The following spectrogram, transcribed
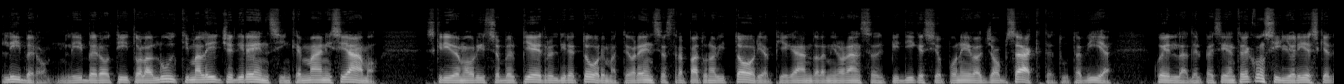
Libero, libero titola L'ultima legge di Renzi, in che mani siamo? Scrive Maurizio Belpietro, il direttore. Matteo Renzi ha strappato una vittoria, piegando la minoranza del PD che si opponeva al Jobs Act. Tuttavia, quella del Presidente del Consiglio rischia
